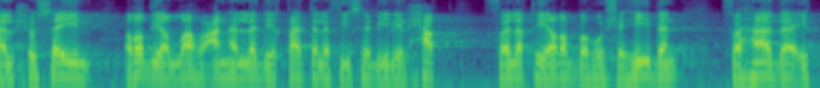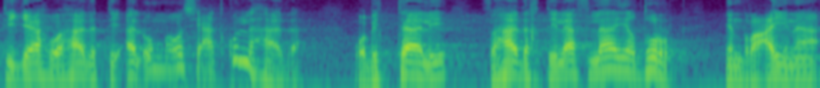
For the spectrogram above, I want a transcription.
الحسين رضي الله عنه الذي قاتل في سبيل الحق فلقي ربه شهيدا فهذا اتجاه وهذا اتجاه. الأمة وسعت كل هذا وبالتالي فهذا اختلاف لا يضر إن رعينا,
